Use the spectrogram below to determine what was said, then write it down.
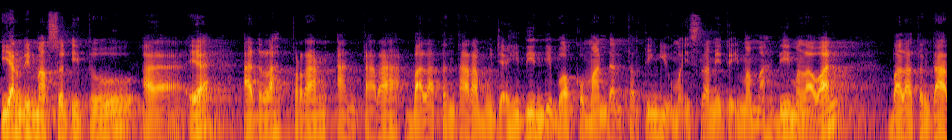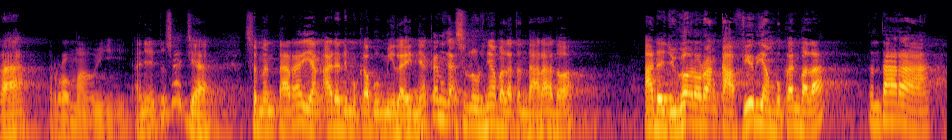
yang dimaksud itu uh, ya adalah perang antara bala tentara mujahidin di bawah komandan tertinggi umat Islam itu Imam Mahdi melawan bala tentara Romawi. Hanya itu saja. Sementara yang ada di muka bumi lainnya kan nggak seluruhnya bala tentara toh. Ada juga orang, -orang kafir yang bukan bala tentara.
